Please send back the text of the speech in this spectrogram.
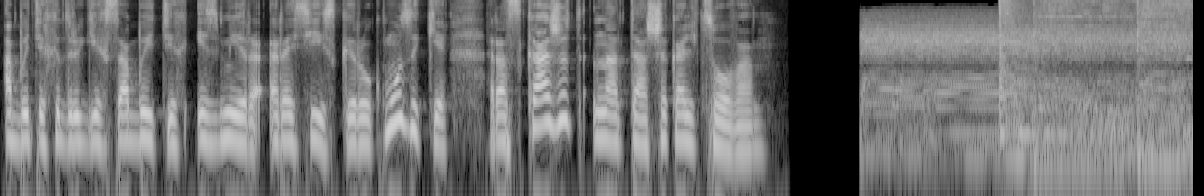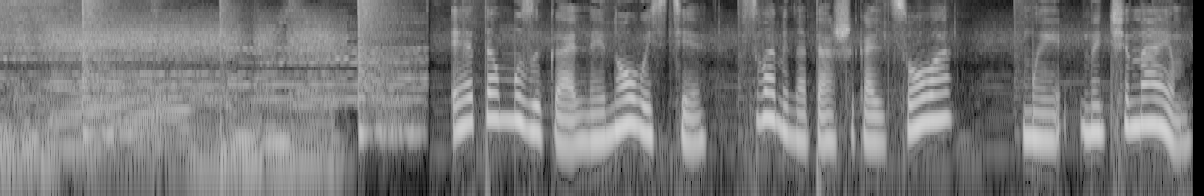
Об этих и других событиях из мира российской рок-музыки расскажет Наташа Кольцова. Это музыкальные новости. С вами Наташа Кольцова. Мы начинаем.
